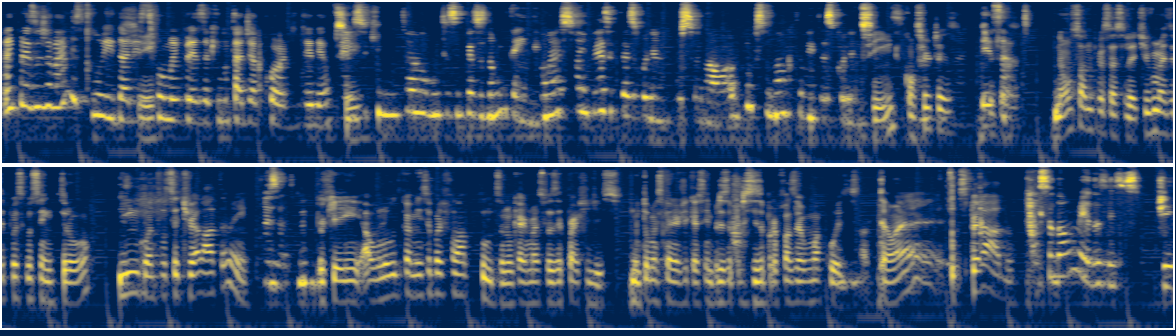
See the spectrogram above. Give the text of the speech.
a empresa já vai me excluir dali sim. se for uma empresa que não tá de acordo, entendeu? Sim. É isso que muita, muitas empresas não entendem. Não é só a empresa que está escolhendo o profissional, é o profissional que também está escolhendo. Sim, com certeza. Exato. Não só no processo seletivo, mas depois que você entrou e enquanto você estiver lá também. Exatamente. Porque ao longo do caminho você pode falar, putz, eu não quero mais fazer parte disso. Não tô mais com a energia que essa empresa precisa para fazer alguma coisa, sabe? Então é esperado. Isso dá um medo, às vezes, de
